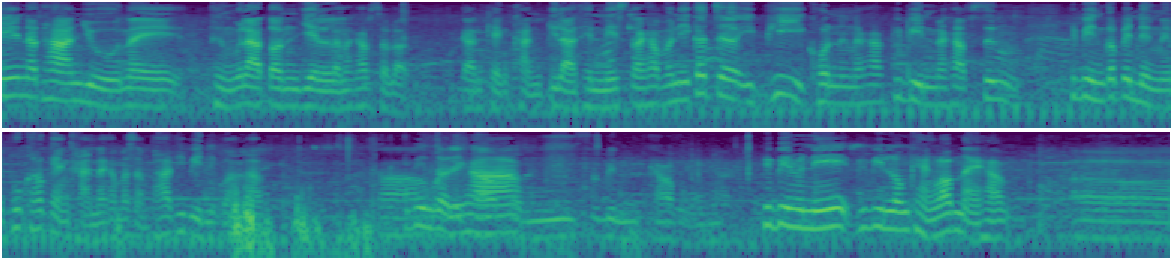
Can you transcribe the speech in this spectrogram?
นี้นาธานอยู่ในถึงเวลาตอนเย็นแล้วนะครับสำหรับการแข่งขันกีฬาเทนนิสนะครับวันนี้ก็เจออีกพี่อีกคนหนึ่งนะครับพี่บินนะครับ ซึ่งพี่บินก็เป็นหนึ่งในผู้เข้าแข่งขันนะครับมาสัมภาษณ์พี่บินดีกว่าครับพี่บินสวัสดีครับ ผมสบินครับผมพี่บินวันนี้พี่บินลงแข่งรอบไหนครับเอ่อ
